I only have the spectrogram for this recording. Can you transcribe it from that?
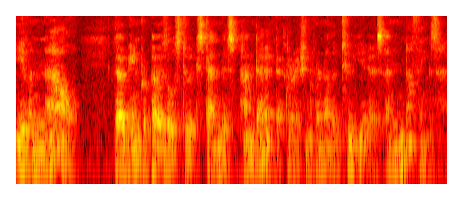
Even now, there have been proposals to extend this pandemic declaration for another two years, and nothing's happening.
